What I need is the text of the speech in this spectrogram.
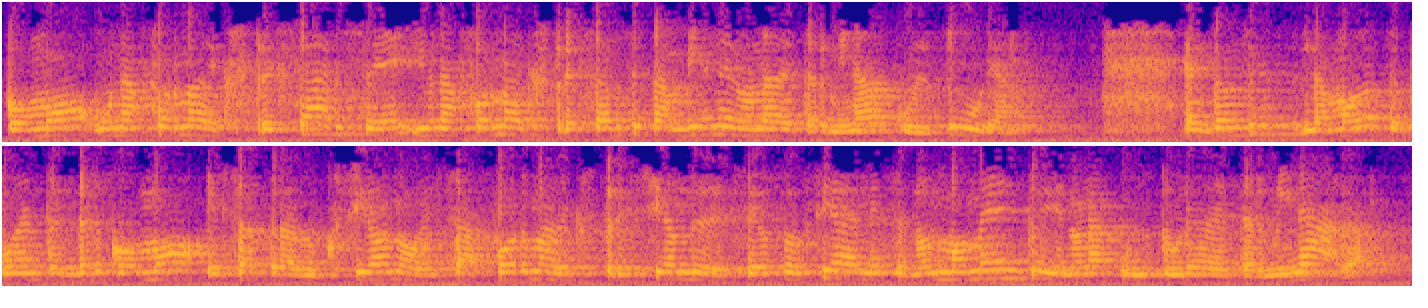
como una forma de expresarse y una forma de expresarse también en una determinada cultura. Entonces, la moda se puede entender como esa traducción o esa forma de expresión de deseos sociales en un momento y en una cultura determinada.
